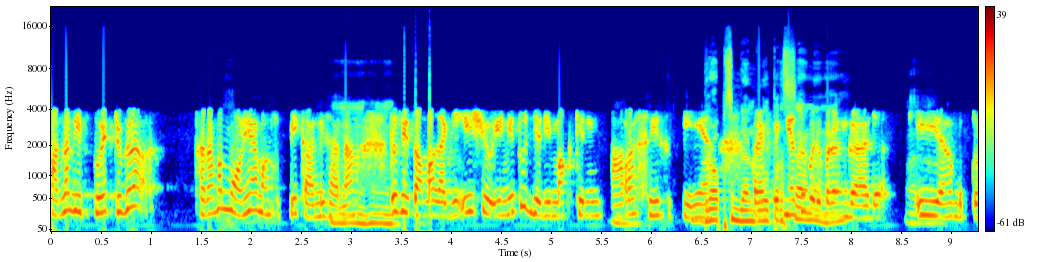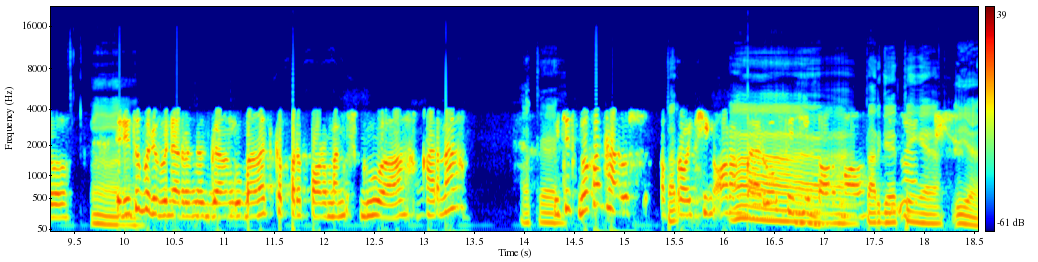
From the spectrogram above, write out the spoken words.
karena di tweet juga, karena kan mallnya emang sepi kan di sana. Hmm. Terus ditambah lagi isu ini tuh jadi makin parah sih sepinya. Drop 90% Trafficnya tuh bener-bener ya? nggak ada. Iya betul. Ah. Jadi tuh bener-bener ngeganggu banget ke performance gua karena Oke. which is gua kan harus Tar- approaching orang Ah, baru visitor mall. Targeting ya. Iya.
